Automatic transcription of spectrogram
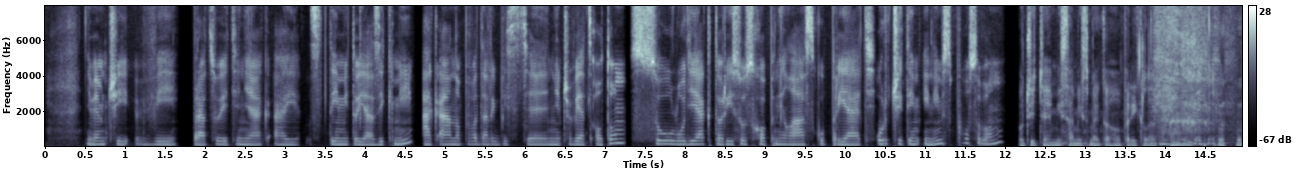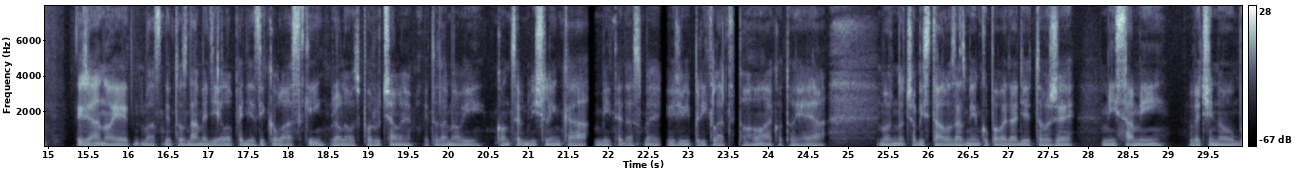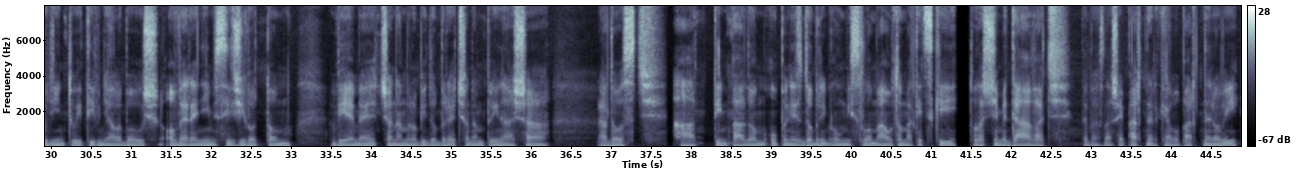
Neviem, či vy pracujete nejak aj s týmito jazykmi. Ak áno, povedali by ste niečo viac o tom? Sú ľudia, ktorí sú schopní lásku prijať určitým iným spôsobom? Určite, my sami sme toho príklad. Takže áno, je vlastne to známe dielo 5 jazykov lásky, veľa odporúčame. Je to zaujímavý koncept, myšlienka. My teda sme živý príklad toho, ako to je a možno čo by stálo za zmienku povedať je to, že my sami väčšinou buď intuitívne alebo už overením si životom vieme, čo nám robí dobre, čo nám prináša radosť a tým pádom úplne s dobrým úmyslom a automaticky to začneme dávať teda z našej partnerke alebo partnerovi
